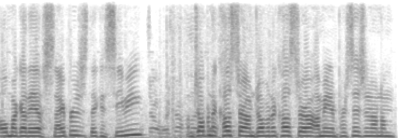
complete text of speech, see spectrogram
Oh my god, they have snipers. They can see me. Out, watch out for I'm dropping a cluster. cluster. I'm dropping a cluster. I mean, precision on them.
